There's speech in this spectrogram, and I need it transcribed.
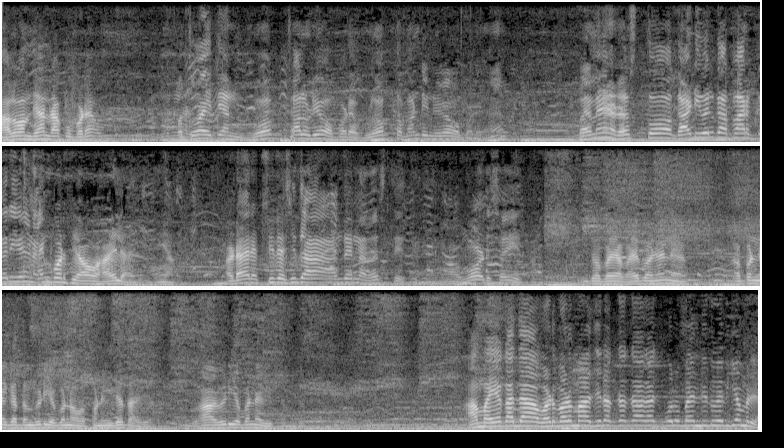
હાલવામાં ધ્યાન રાખવું પડે. તોય ત્યાં વ્લોગ ચાલુ રહેવો પડે. વ્લોગ તો કન્ટિન્યુ રહેવો પડે, હે? ભાઈ મેં રસ્તો ગાડી વેલકા પાર્ક કરી છે ને એન્કોરથી આવો હાલ અહીંયા. ડાયરેક્ટ સીધે સીધા અંદરના રસ્તે વોર્ડ સહિત. જો ભાઈ આ ભાઈ છે ને, આપણને કે તમે વીડિયો બનાવો પણ એ જતા રહ્યા. હા વીડિયો બનાવી તમે આમાં એકાદા વડવડમાં જીરક કાકા બોલું બાંધી દીધું હોય કેમ રે?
